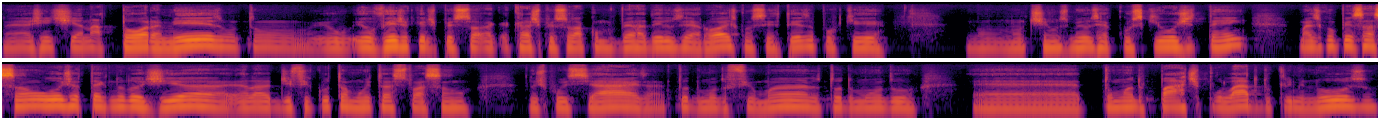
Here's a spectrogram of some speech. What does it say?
Né? A gente ia na tora mesmo, então eu, eu vejo aqueles pessoal, aquelas pessoas lá como verdadeiros heróis, com certeza, porque não, não tinham os meus recursos que hoje tem, mas em compensação, hoje a tecnologia ela dificulta muito a situação dos policiais, né? todo mundo filmando, todo mundo é, tomando parte para o lado do criminoso,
